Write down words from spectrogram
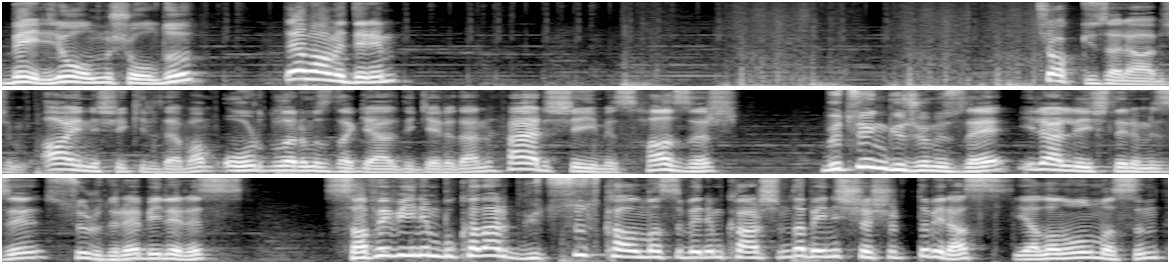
belli olmuş oldu. Devam edelim. Çok güzel abicim. Aynı şekilde devam. Ordularımız da geldi geriden. Her şeyimiz hazır. Bütün gücümüzle ilerleyişlerimizi sürdürebiliriz. Safevi'nin bu kadar güçsüz kalması benim karşımda beni şaşırttı biraz. Yalan olmasın.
